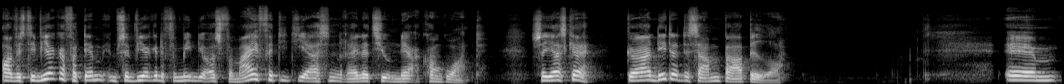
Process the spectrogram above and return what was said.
Og hvis det virker for dem, så virker det formentlig også for mig, fordi de er sådan en relativt nær konkurrent. Så jeg skal gøre lidt af det samme, bare bedre. Øhm,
